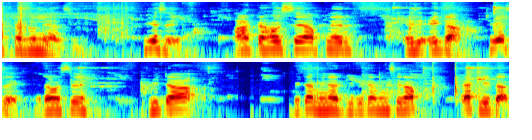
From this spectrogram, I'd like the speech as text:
একটার জন্য আনছি, ঠিক আছে? আর একটা হচ্ছে আপনার এই যে এইটা, ঠিক আছে? এটা হচ্ছে ভিটা, ভিটামিন আর কি, ভিটামিন সিরাপ, এক লিটার।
